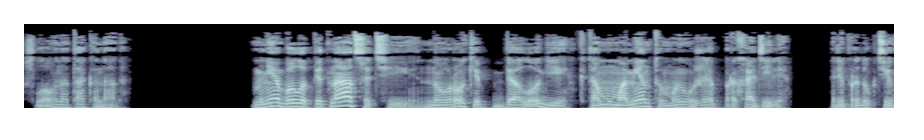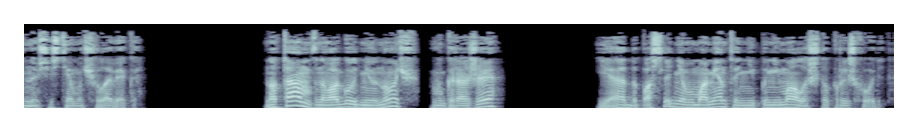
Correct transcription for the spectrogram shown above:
Словно так и надо. Мне было 15, и на уроке биологии к тому моменту мы уже проходили репродуктивную систему человека. Но там, в новогоднюю ночь, в гараже, я до последнего момента не понимала, что происходит.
